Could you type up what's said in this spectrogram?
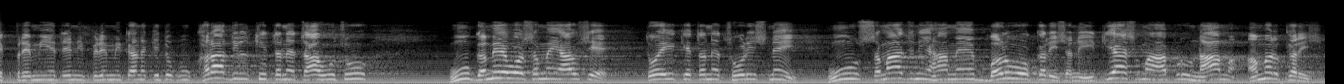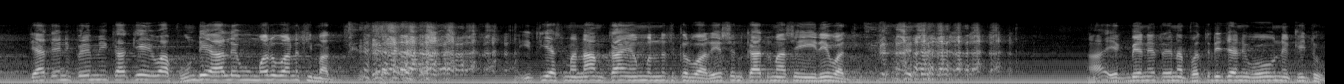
એક પ્રેમીએ તેની પ્રેમિકાને કીધું કે હું ખરા દિલથી તને ચાહું છું હું ગમે એવો સમય આવશે તો એ કે તને છોડીશ નહીં. હું સમાજની સામે બળવો કરીશ અને ઇતિહાસમાં આપણું નામ અમર કરીશ. ત્યાં તેની પ્રેમિકા કે, એવા ભૂંડે હાલે હું મરવા નથી માગતી. ઇતિહાસમાં નામ કાંઈ અમર નથી કરવા. રેશન કાર્ડમાં છે, એ રેવા દે. હા, એક બેને તો એના ભત્રીજાની વહુને કીધું,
